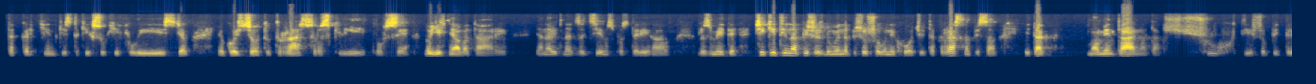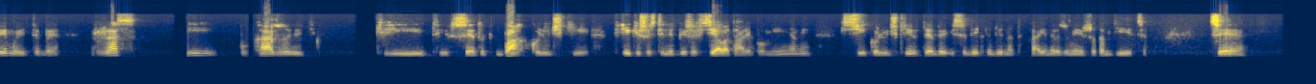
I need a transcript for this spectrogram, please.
так картинки з таких сухих листів, якось цього тут раз розквітло все. Ну, їхні аватари. Я навіть за цим спостерігав. Розумієте, тільки ти напишеш, думаю, напишу, що вони хочуть. Так раз написав. І так моментально так щух ті, що підтримують тебе, раз і показують квіти, все тут бах, колючки. Тільки щось ти не пишеш, всі аватари поміняні, всі колючки в тебе, і сидить людина така і не розуміє, що там діється. Це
